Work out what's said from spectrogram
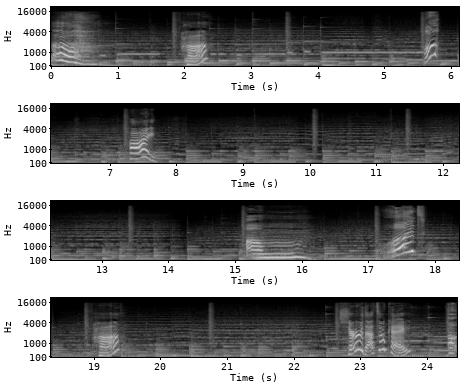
huh? huh? Hi. Um, What? huh? Sure, that's okay. Uh,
